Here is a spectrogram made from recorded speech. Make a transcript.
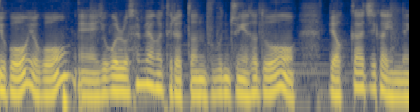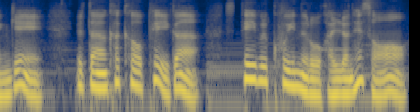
요거 요거 예, 요걸로 설명을 드렸던 부분 중에서도 몇 가지가 있는 게 일단 카카오페이가 스테이블 코인으로 관련해서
